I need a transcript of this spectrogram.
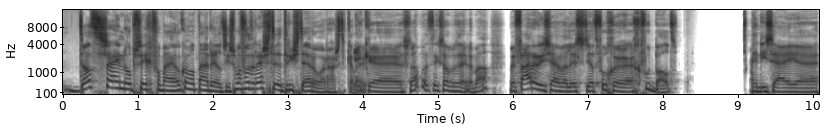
Dat zijn op zich voor mij ook wel wat nadeeltjes. Maar voor de rest eh, drie sterren hoor, hartstikke leuk. Ik eh, snap het, ik snap het helemaal. Mijn vader die zei wel eens, die had vroeger gevoetbald. En die zei eh,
